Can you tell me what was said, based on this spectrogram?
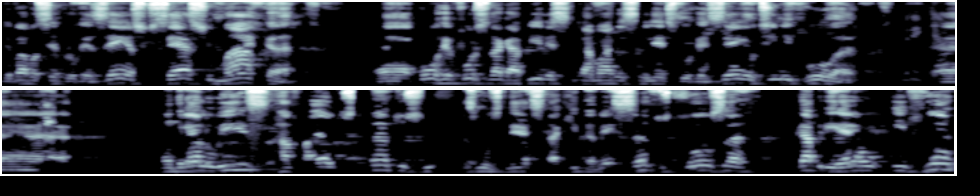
Levar você para o resenha, sucesso. Maca, é, com o reforço da Gabi nesse gramado excelente do resenha, o time voa. Obrigada. É, André Luiz, Rafael dos Santos, Lucas Musnetti está aqui também, Santos Souza, Gabriel, Ivan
